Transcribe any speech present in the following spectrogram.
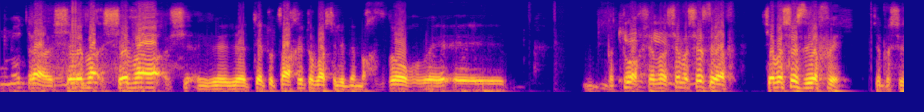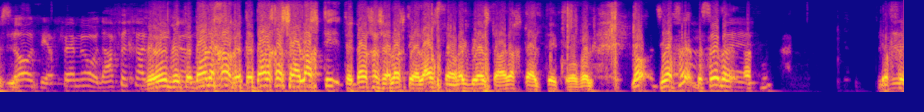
בעונות לא. שבע, שבע, זו תהיה התוצאה הכי טובה שלי במחזור, אה, בטוח, כן, שבע, כן. שבע, שש זה יפה. שבע, שש זה יפה. שבע, שש זה לא, זה יפה מאוד, אף אחד... ותדע לך, ותדע לך שהלכתי, תדע לך שהלכתי על ארסנל רק בגלל שאתה הלכת על תיקו, אבל לא, זה יפה, בסדר. יפה,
